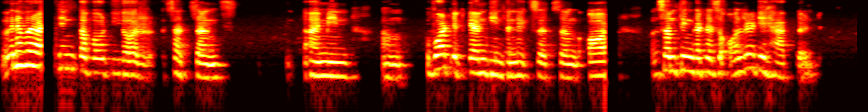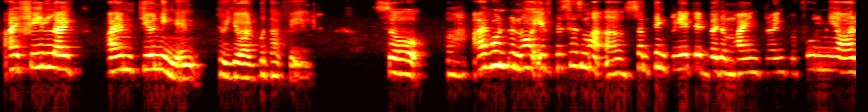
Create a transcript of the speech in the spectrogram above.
whenever I think about your satsangs, I mean, um, what it can be in the next satsang or something that has already happened, I feel like I am tuning in to your Buddha field. So uh, I want to know if this is my, uh, something created by the mind trying to fool me, or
